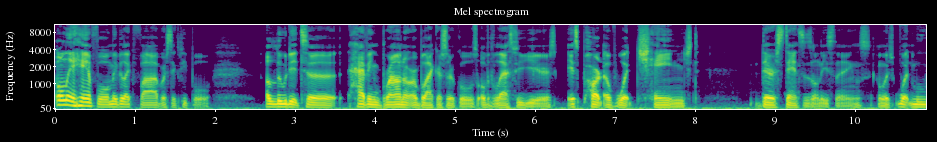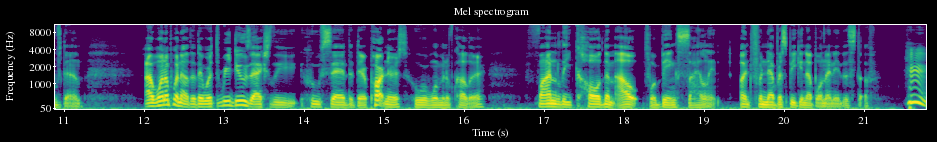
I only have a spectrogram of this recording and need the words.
Only a handful, maybe like five or six people, alluded to having browner or blacker circles over the last few years is part of what changed their stances on these things, which what moved them. I want to point out that there were three dudes actually who said that their partners, who were women of color, finally called them out for being silent and for never speaking up on any of this stuff. Hmm.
